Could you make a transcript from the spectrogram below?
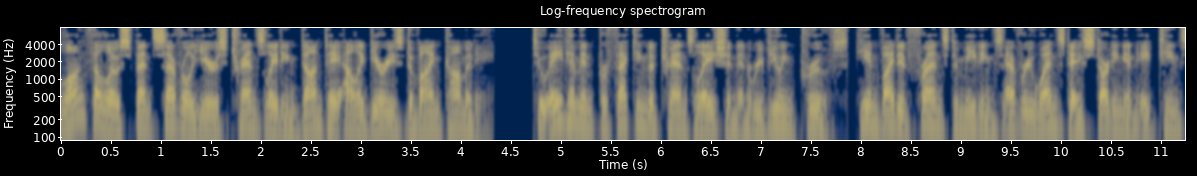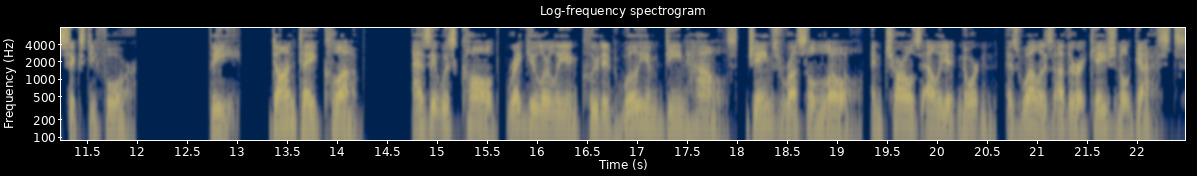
Longfellow spent several years translating Dante Alighieri's Divine Comedy. To aid him in perfecting the translation and reviewing proofs, he invited friends to meetings every Wednesday starting in 1864. The «Dante Club», as it was called, regularly included William Dean Howells, James Russell Lowell, and Charles Eliot Norton, as well as other occasional guests.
